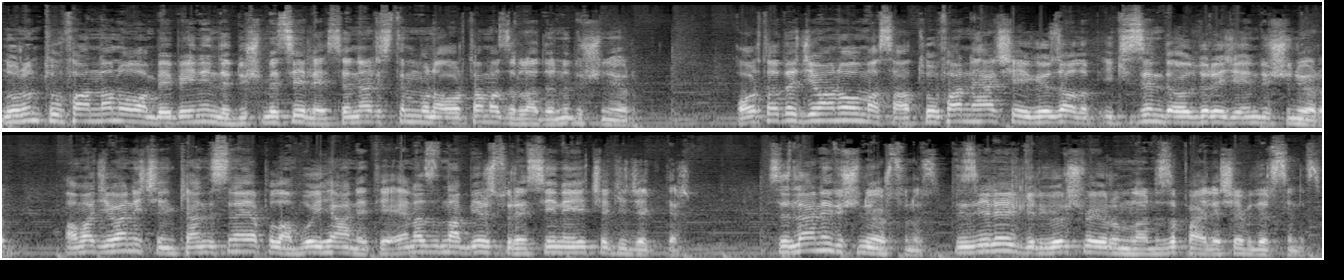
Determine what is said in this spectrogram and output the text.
Nur'un tufandan olan bebeğinin de düşmesiyle senaristin buna ortam hazırladığını düşünüyorum. Ortada Civan olmasa Tufan her şeyi göze alıp ikisini de öldüreceğini düşünüyorum. Ama Civan için kendisine yapılan bu ihaneti en azından bir süre sineye çekecektir. Sizler ne düşünüyorsunuz? Diziyle ilgili görüş ve yorumlarınızı paylaşabilirsiniz.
